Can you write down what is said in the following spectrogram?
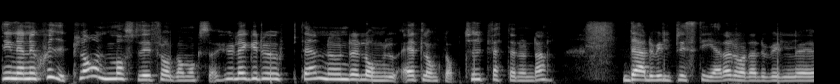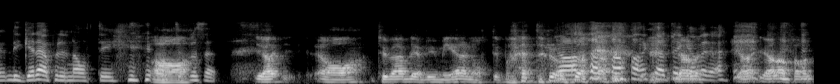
din energiplan måste vi fråga om också. Hur lägger du upp den under lång, ett långt lopp, typ Vätternrundan? Där du vill prestera då, där du vill eh, ligga där på dina 80, ja, 80 Ja, ja, tyvärr blev det ju mer än 80 på Vätternrundan. Ja, kan tänka mig det. I, i, alla fall,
